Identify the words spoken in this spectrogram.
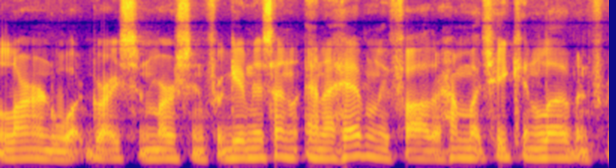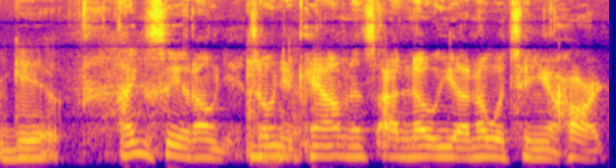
learned what grace and mercy and forgiveness and, and a heavenly Father, how much He can love and forgive. I can see it on you. It's on your countenance. I know you. I know what's in your heart.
